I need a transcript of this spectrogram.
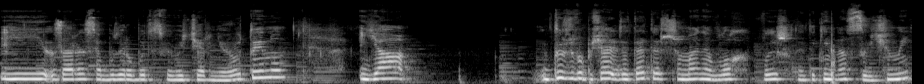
І зараз я буду робити свою вечірню рутину. Я дуже вибачаю за те, що в мене влог вийшов не такий насичений.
